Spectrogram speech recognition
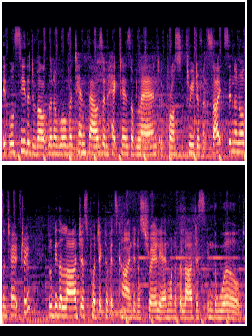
It will see the development of over 10,000 hectares of land across three different sites in the Northern Territory. It'll be the largest project of its kind in Australia and one of the largest in the world.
